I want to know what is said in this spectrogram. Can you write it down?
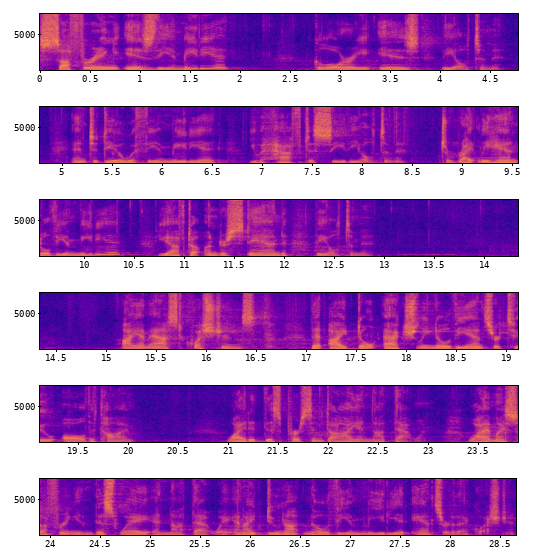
Suffering is the immediate, glory is the ultimate. And to deal with the immediate, you have to see the ultimate. To rightly handle the immediate, you have to understand the ultimate. I am asked questions that I don't actually know the answer to all the time. Why did this person die and not that one? Why am I suffering in this way and not that way? And I do not know the immediate answer to that question.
